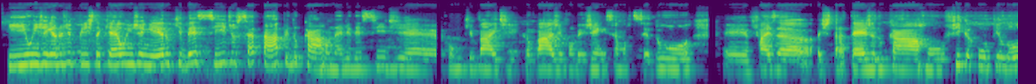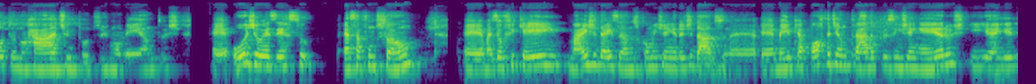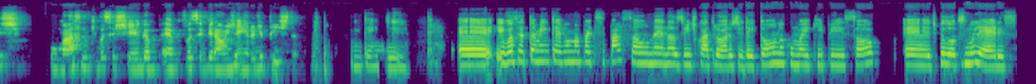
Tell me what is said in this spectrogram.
e o engenheiro de pista, que é o engenheiro que decide o setup do carro, né? Ele decide é, como que vai de cambagem, convergência, amortecedor, é, faz a, a, estratégia do carro, fica com o piloto no rádio em todos os momentos. É, hoje eu exerço essa função é, mas eu fiquei mais de 10 anos como engenheira de dados, né? É meio que a porta de entrada para os engenheiros, e aí eles, o máximo que você chega é você virar um engenheiro de pista. Entendi. É, e você também teve uma participação né, nas 24 horas de Daytona com uma equipe só é, de pilotos mulheres.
